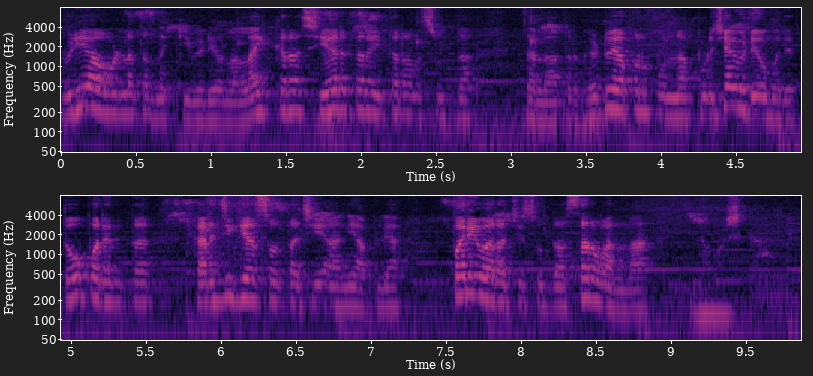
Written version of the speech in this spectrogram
व्हिडिओ आवडला तर नक्की व्हिडिओला लाईक करा शेअर करा इतरांनासुद्धा चला तर भेटूया आपण पुन्हा पुढच्या व्हिडिओमध्ये. तोपर्यंत काळजी घ्या स्वतःची आणि आपल्या परिवाराची सुद्धा सर्वांना नमस्कार.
